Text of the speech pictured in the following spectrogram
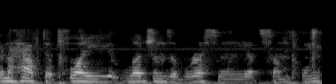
Gonna have to play Legends of Wrestling at some point.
